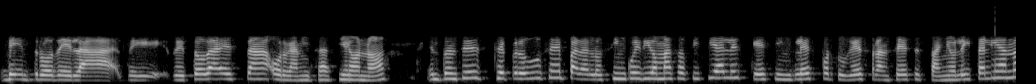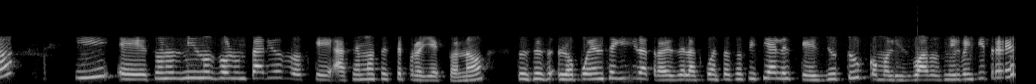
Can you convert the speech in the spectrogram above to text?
dentro de la, de, de toda esta organización, ¿no? Entonces se produce para los cinco idiomas oficiales, que es inglés, portugués, francés, español e italiano, y eh, son los mismos voluntarios los que hacemos este proyecto, ¿no? Entonces lo pueden seguir a través de las cuentas oficiales, que es YouTube como Lisboa 2023,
